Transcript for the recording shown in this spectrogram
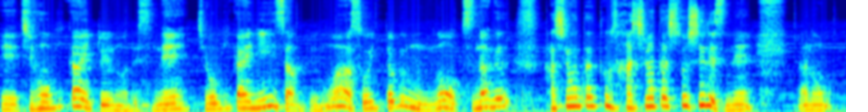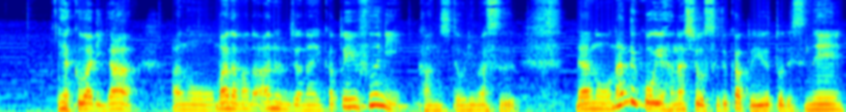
えー、地方議会というのはですね地方議会議員さんというのはそういった部分のつなぐ橋渡と橋渡しとしてですねあの役割があのまだまだあるんじゃないかというふうに感じております。であのなんでこういう話をするかというとですね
